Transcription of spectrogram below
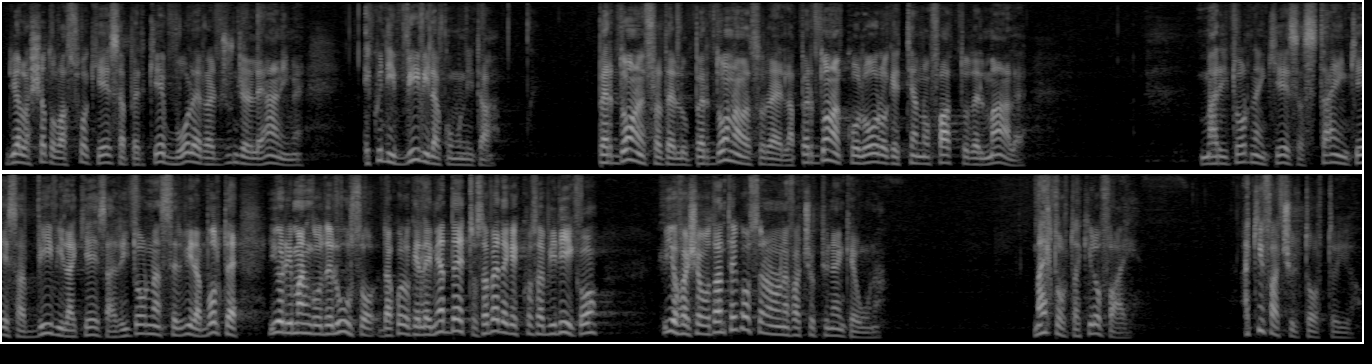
Dio ha lasciato la sua Chiesa perché vuole raggiungere le anime e quindi vivi la comunità. Perdona il fratello, perdona la sorella, perdona coloro che ti hanno fatto del male. Ma ritorna in chiesa, stai in chiesa, vivi la chiesa, ritorna a servire. A volte io rimango deluso da quello che lei mi ha detto. Sapete che cosa vi dico? Io facevo tante cose e non ne faccio più neanche una. Ma il torto a chi lo fai? A chi faccio il torto io?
